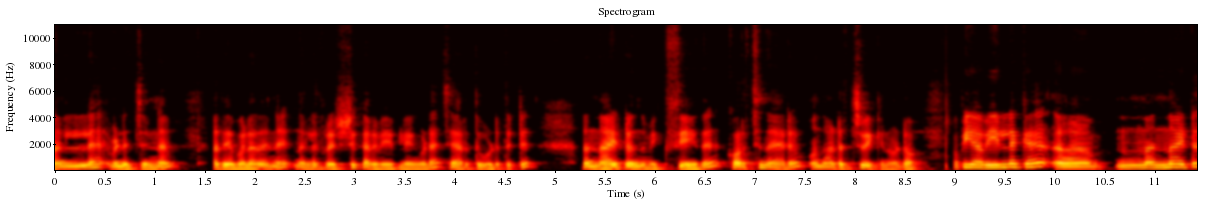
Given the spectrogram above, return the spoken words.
നല്ല വെളിച്ചെണ്ണ അതേപോലെ തന്നെ നല്ല ഫ്രഷ് കറിവേപ്പിലയും കൂടെ ചേർത്ത് കൊടുത്തിട്ട് നന്നായിട്ടൊന്ന് മിക്സ് ചെയ്ത് കുറച്ച് നേരം ഒന്ന് അടച്ചു വെക്കണം കേട്ടോ. അപ്പോൾ ഈ അവിയലിലൊക്കെ നന്നായിട്ട്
